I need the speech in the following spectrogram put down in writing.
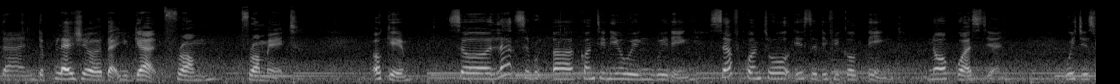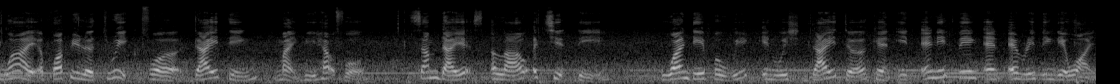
than the pleasure that you get from from it. Okay, so let's uh, continuing reading. Self-control is a difficult thing, no question which is why a popular trick for dieting might be helpful. Some diets allow a cheat day, one day per week in which dieter can eat anything and everything they want.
